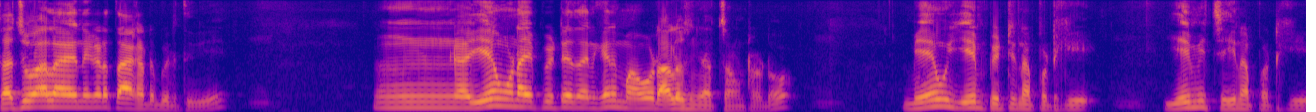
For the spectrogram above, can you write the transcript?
సచివాలయాన్ని కూడా తాకట్టు పెడితే ఏమున్నాయి పెట్టేదానికని మా వాడు ఆలోచన చేస్తూ ఉంటాడు. మేము ఏం పెట్టినప్పటికీ ఏమి చేయనప్పటికీ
